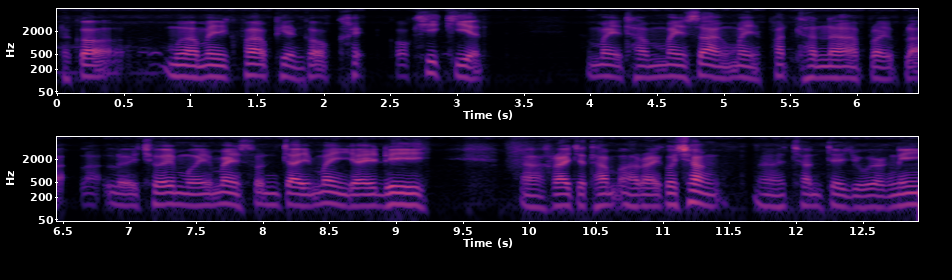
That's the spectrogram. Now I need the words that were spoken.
แล้วก็เมื่อไม่ภาคเพียรก็ก็ขี้เกียจไม่ทำไม่สร้างไม่พัฒนาปล่อยปละละเลยเฉยเมยไม่สนใจไม่ใยดีใครจะทำอะไรก็ช่างฉันจะอยู่อย่างนี้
